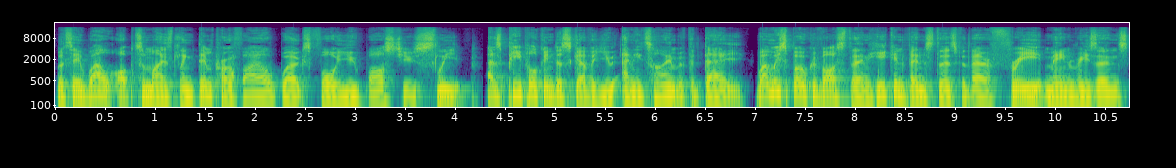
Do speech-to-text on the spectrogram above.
but a well optimized LinkedIn profile works for you whilst you sleep, as people can discover you any time of the day. When we spoke with Austin, he convinced us that there are three main reasons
